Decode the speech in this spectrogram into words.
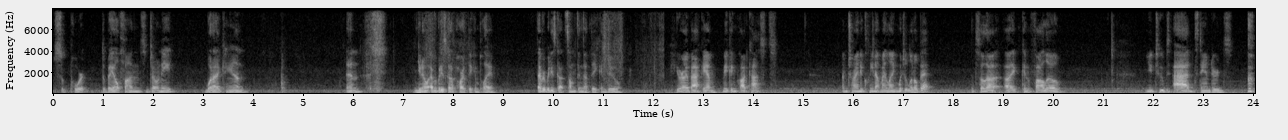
support the bail funds, donate what I can. And, you know, everybody's got a part they can play. Everybody's got something that they can do. Here I back am making podcasts. I'm trying to clean up my language a little bit so that I can follow YouTube's ad standards. I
